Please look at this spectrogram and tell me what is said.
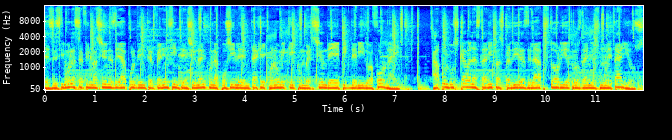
desestimó las afirmaciones de Apple de interferencia intencional con la posible ventaja económica y conversión de Epic debido a Fortnite. Apple buscaba las tarifas perdidas de la App Store y otros daños monetarios.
